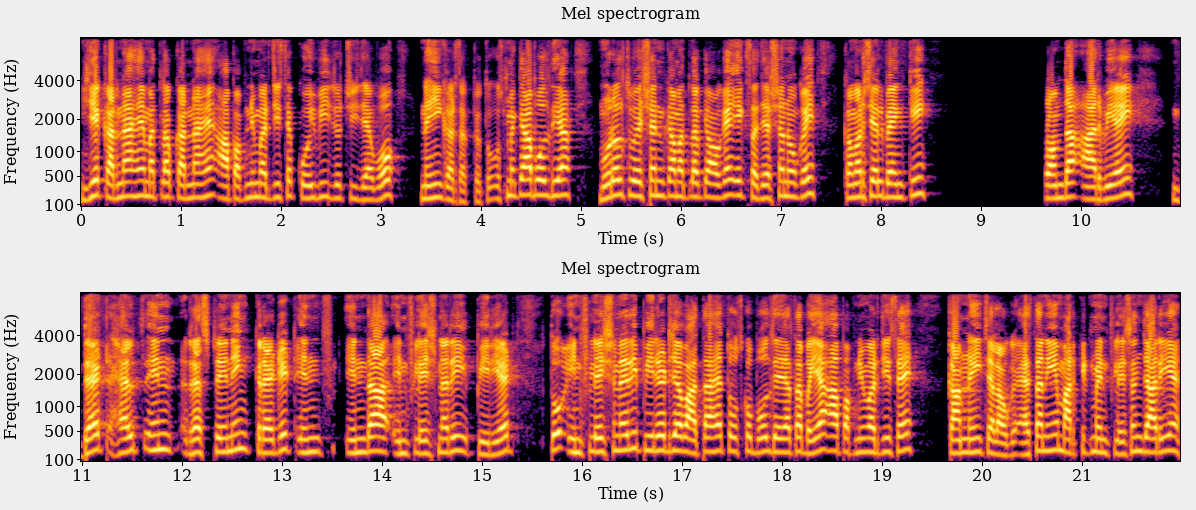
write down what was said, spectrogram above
ये करना है मतलब करना है, आप अपनी मर्ज़ी से कोई भी जो चीज़ है, वो नहीं कर सकते तो उसमें क्या बोल दिया? मोरल सुएशन का मतलब क्या हो गया? एक सजेशन हो गई कमर्शियल बैंक की from the RBI that help in restraining credit in in the inflationary period तो इन्फ्लेशनरी पीरियड जब आता है तो उसको बोल दिया जाता है, भैया, आप अपनी मर्ज़ी से काम नहीं चलाओगे। ऐसा नहीं है मार्केट में इन्फ्लेशन जारी है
